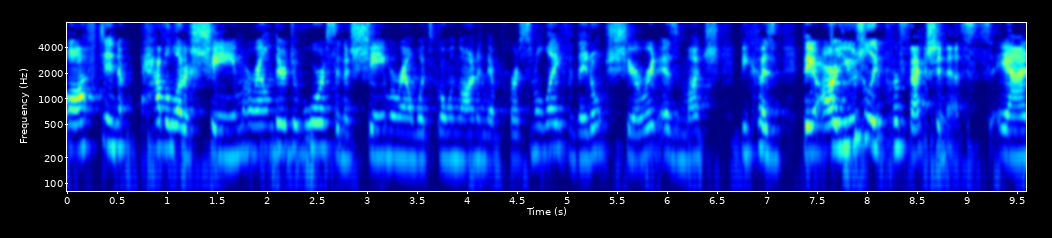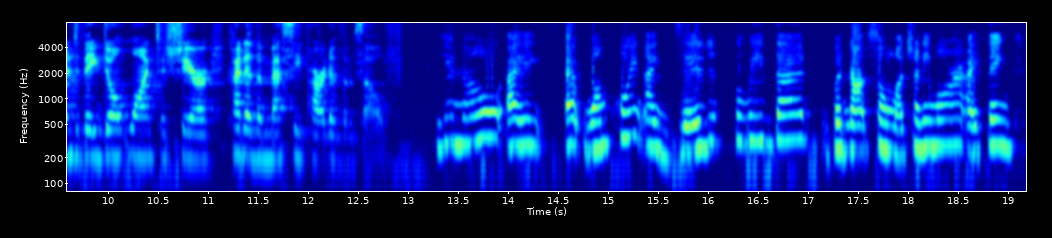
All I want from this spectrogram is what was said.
often have a lot of shame around their divorce and a shame around what's going on in their personal life, and they don't share it as much because they are usually perfectionists and they don't want to share kind of the messy part part of themselves? You know, I at one point I did believe that, but not so much anymore. I think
